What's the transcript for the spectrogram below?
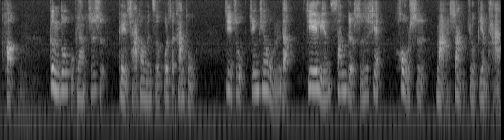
好，更多股票知识可以查看文字或者看图。记住，今天我们的接连三个十字线，后市马上就变盘。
